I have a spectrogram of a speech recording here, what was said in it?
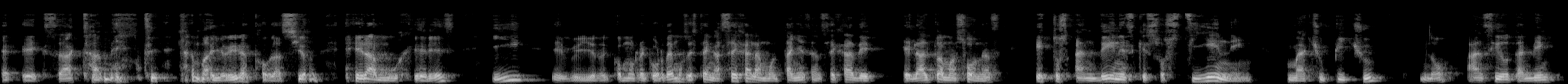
eh, exactamente, la mayoría de la población eran mujeres y, eh, como recordemos, está en la ceja de la montaña, está en la ceja del el Alto Amazonas. Estos andenes que sostienen Machu Picchu, ¿no? Han sido también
